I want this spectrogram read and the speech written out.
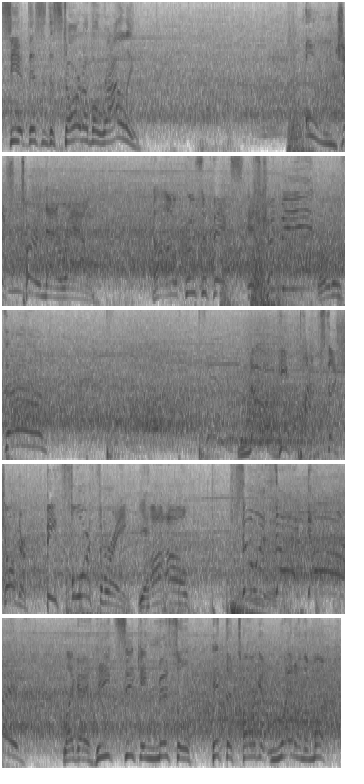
We'll see if this is the start of a rally. Oh, just turn that around. Uh-oh, crucifix. This could be it. Shoulders down. No, he pops the shoulder before three. Yeah. Uh-oh. Suicide dive! Like a heat-seeking missile, hit the target right on the mark.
